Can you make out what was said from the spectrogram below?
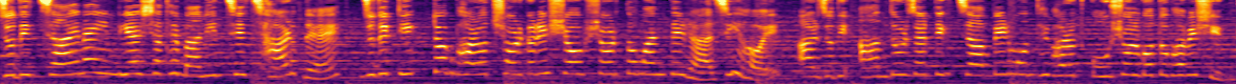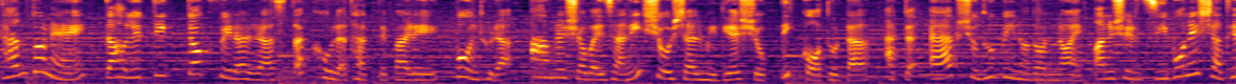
যদি চায়না ইন্ডিয়ার সাথে বাণিজ্যে ছাড় দেয়, যদি টিকটক ভারত সরকারের সব শর্ত মানতে রাজি হয়। আর যদি আন্তর্জাতিক চাপের মধ্যে ভারত কৌশলগতভাবে সিদ্ধান্ত নেয়, তাহলে টিকটক ফেরার রাস্তা খোলা থাকতে পারে। বন্ধুরা, আমরা সবাই জানি সোশ্যাল মিডিয়ার শক্তি কতটা। একটা অ্যাপ শুধু বিনোদন নয়, মানুষের জীবনের সাথে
